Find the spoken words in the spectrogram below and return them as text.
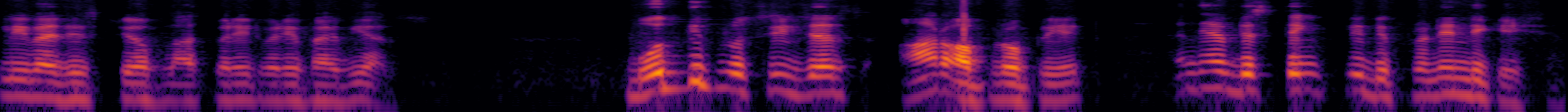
sleeve has a history of last 20 25 years. Both the procedures are appropriate and they have distinctly different indications.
